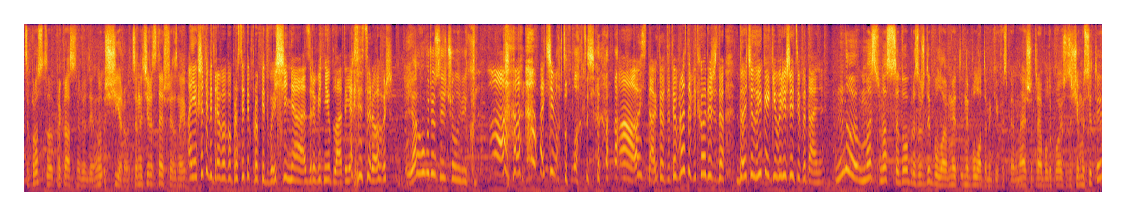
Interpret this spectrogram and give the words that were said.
це просто прекрасна людина. Ну щиро, це не через те, що я з нею. А якщо тобі треба попросити про підвищення заробітної плати, як ти це робиш? Я говорю з її чоловіком. А, а чим? Хто платить? А, ось так. Тобто ти просто підходиш до, до чоловіка, який вирішує ці питання. Ну, у нас, у нас все добре завжди було. Ми не було там якихось прям, знаєш, що треба було когось за чимось іти.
